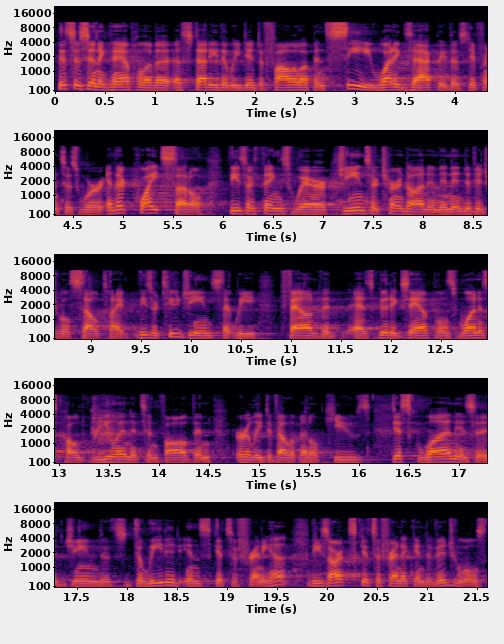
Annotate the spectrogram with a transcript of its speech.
This is an example of a, a, study that we did to follow up and see what exactly those differences were. And they're quite subtle. These are things where genes are turned on in an individual cell type. These are two genes that we found that as good examples. One is called reelin, it's involved in early developmental cues. DISC1 is a gene that's deleted in schizophrenia. These aren't schizophrenic individuals,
